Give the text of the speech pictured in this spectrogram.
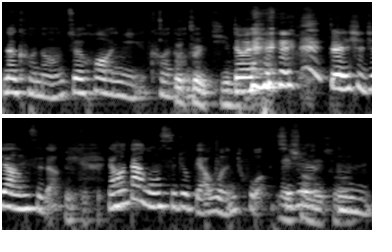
那可能最后你可能坠机。对 对，是这样子的。然后大公司就比较稳妥。其实，嗯，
